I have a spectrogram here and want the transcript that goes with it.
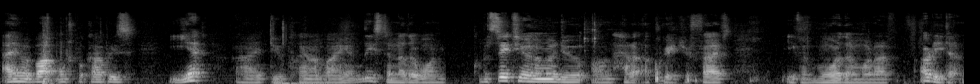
I haven't bought multiple copies yet. I do plan on buying at least another one. But stay tuned, I'm going to do on how to upgrade your fives even more than what I've already done.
